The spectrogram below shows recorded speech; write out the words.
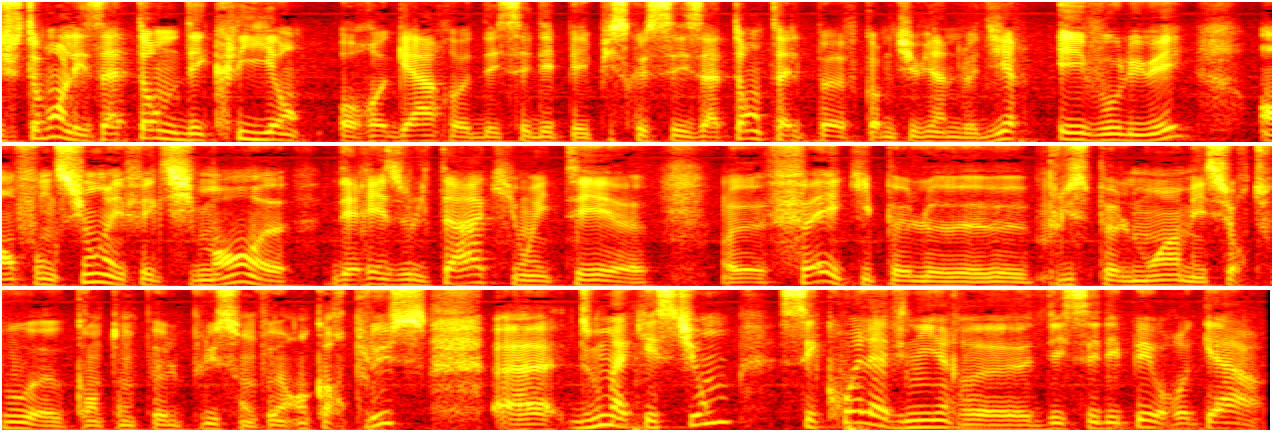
justement les attentes des clients au regard euh, des CDP, puisque ces attentes, elles peuvent, comme tu viens de le dire, évoluer en fonction effectivement euh, des résultats qui ont été euh, faits et qui peut le plus, peut le moins, mais surtout quand on peut le plus, on veut encore plus. D'où ma question, c'est quoi l'avenir des CDP au regard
